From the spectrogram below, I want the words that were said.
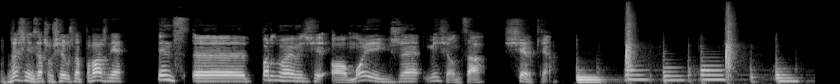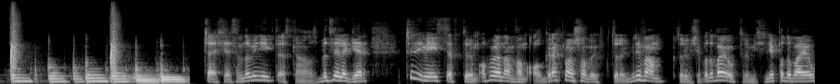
Wrzesień zaczął się już na poważnie, więc e, porozmawiamy dzisiaj o mojej grze miesiąca sierpnia. Cześć, jestem Dominik, to jest kanał Zbyt Wiele Gier, czyli miejsce, w którym opowiadam wam o grach planszowych, w które grywam, które mi się podobają, które mi się nie podobają.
